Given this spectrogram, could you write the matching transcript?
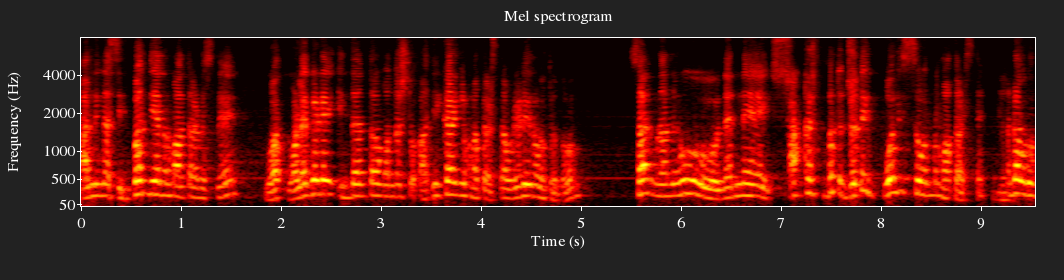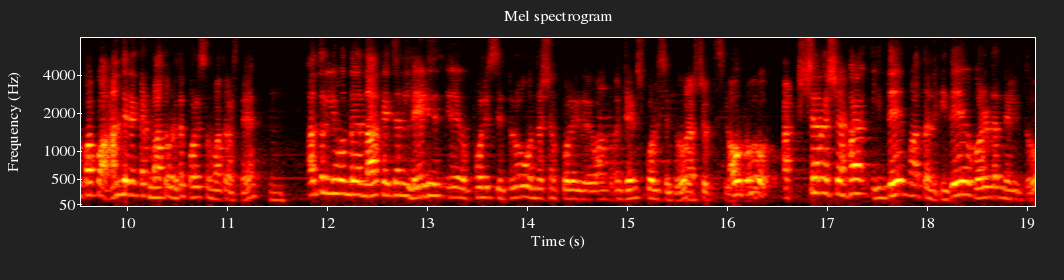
ಅಲ್ಲಿನ ಸಿಬ್ಬಂದಿಯನ್ನು ಮಾತಾಡಿಸದೆ ಒಳಗಡೆ ಇದ್ದಂತ ಒಂದಷ್ಟು ಅಧಿಕಾರಿಗಳು ಮಾತಾಡಿಸ್ತಾ ಅವ್ರು ಹೇಳಿರುವಂತದ್ದು ಸರ್ ನಾನು ನಿನ್ನೆ ಸಾಕಷ್ಟು ಮತ್ತೆ ಜೊತೆಗೆ ಪೊಲೀಸ್ ಅವ್ರನ್ನ ಮಾತಾಡಿಸ್ದೆ ಅಂದ್ರೆ ಅವರು ಪಾಪ ಆಂಧ್ರ ರೆಕಾರ್ಡ್ ಮಾತಾಡಿದೆ ಪೊಲೀಸ್ ಮಾತಾಡಿಸ್ದೆ. ಅದ್ರಲ್ಲಿ ಒಂದು ನಾಲ್ಕೈದು ಜನ ಲೇಡೀಸ್ ಪೊಲೀಸ್ ಇದ್ರು ಒಂದಷ್ಟು ಪೊಲೀಸ್ ಜೆಂಟ್ಸ್ ಪೊಲೀಸ್ ಇದ್ರು. ಅವರು ಅಕ್ಷರಶಃ ಇದೇ ಮಾತನ್ನ ಇದೇ ವರ್ಡ್ ಅನ್ನು ಹೇಳಿದ್ದು.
